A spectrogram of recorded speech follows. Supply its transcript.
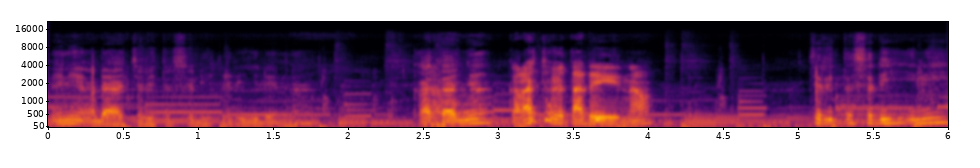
ini ada cerita sedih dari Dena. Katanya Karena cerita dari now. cerita sedih ini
